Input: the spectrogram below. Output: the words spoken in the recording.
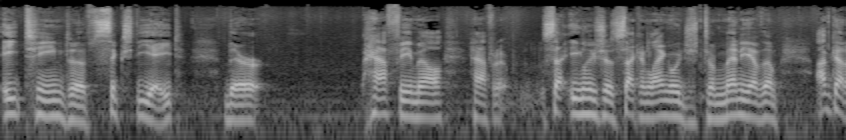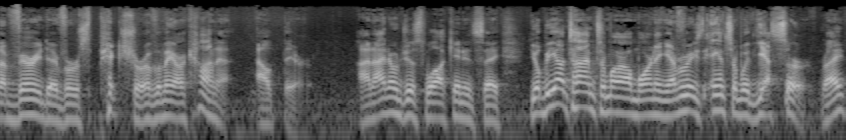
18 to 68. They're half female, half English as second language to many of them. I've got a very diverse picture of Americana out there. And I don't just walk in and say, You'll be on time tomorrow morning. Everybody's answer with yes, sir, right?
